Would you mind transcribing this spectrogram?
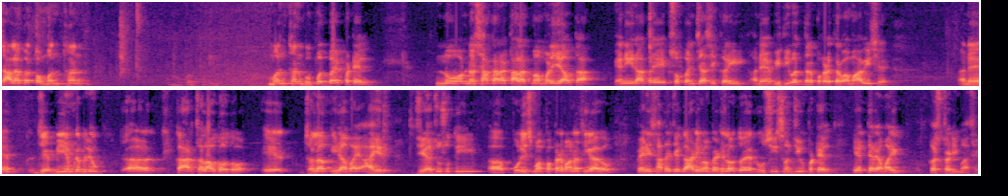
ચાલક હતો મંથન મંથન ભૂપતભાઈ પટેલ. નો નશાકારક હાલતમાં મળી આવતા, એની રાત્રે એકસો પંચ્યાસી કરી અને વિધિવત ધરપકડ કરવામાં આવી છે. અને જે બીએમડબલ્યુ કાર ચલાવતો હતો એ ઝલક હીરાભાઈ આહિર જે હજુ સુધી પોલીસમાં પકડમાં નથી આવ્યો એની સાથે જે ગાડીમાં બેઠેલો હતો એ ઋષિ સંજીવ પટેલ એ અત્યારે અમારી કસ્ટડીમાં છે.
